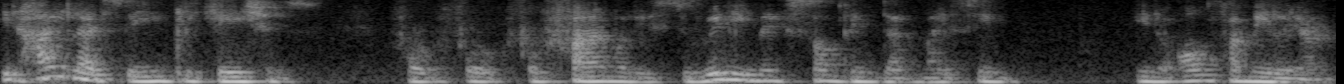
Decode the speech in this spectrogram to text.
it highlights the implications for, for, for families to really make something that might seem you know unfamiliar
